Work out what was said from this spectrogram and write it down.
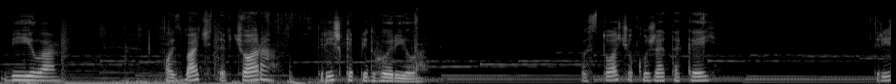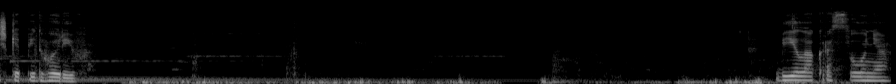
Біла. Ось бачите, вчора трішки підгоріла. Листочок уже такий трішки підгорів. Біла красуня.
